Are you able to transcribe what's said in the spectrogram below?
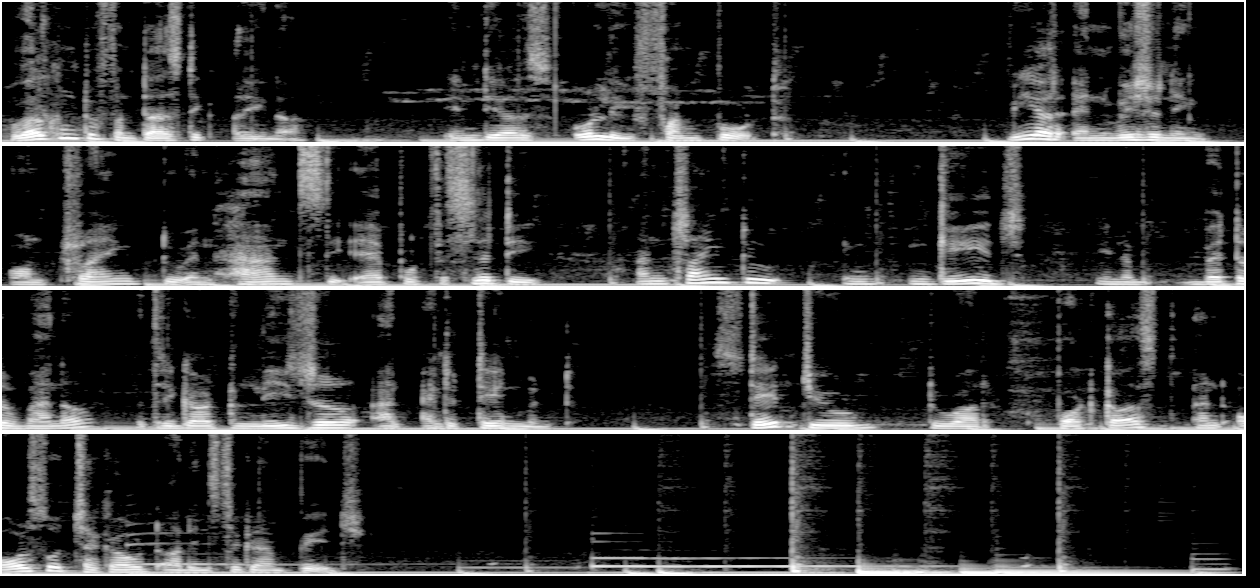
Welcome to Fantastic Arena, India's only fun port. We are envisioning on trying to enhance the airport facility and trying to engage in a better manner with regard to leisure and entertainment. Stay tuned to our podcast and also check out our Instagram page.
